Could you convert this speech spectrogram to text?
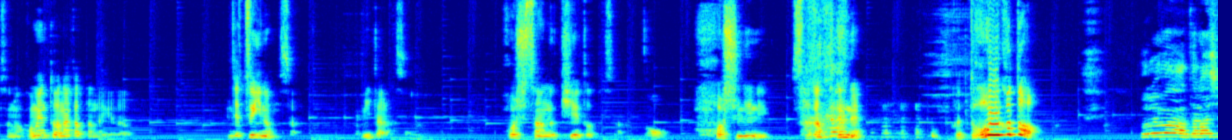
そのコメントはなかったんだけど。で、次の日さ、見たらさあ。、星3が消えとってさ、お星2に下がってんねん。これどういうこと？それは新し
